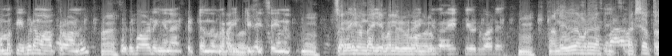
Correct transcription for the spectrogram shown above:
നമുക്ക് ഇവിടെ മാത്രമാണ്. ഒരുപാട് ഇങ്ങനെ കിട്ടുന്ന വെറൈറ്റി ഡിസൈനും ചെറിയ ഉണ്ടാക്കിയ പല രൂപങ്ങളും. വെറൈറ്റി ഒരുപാട് ഇത് നമ്മുടെ നക്ഷത്ര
